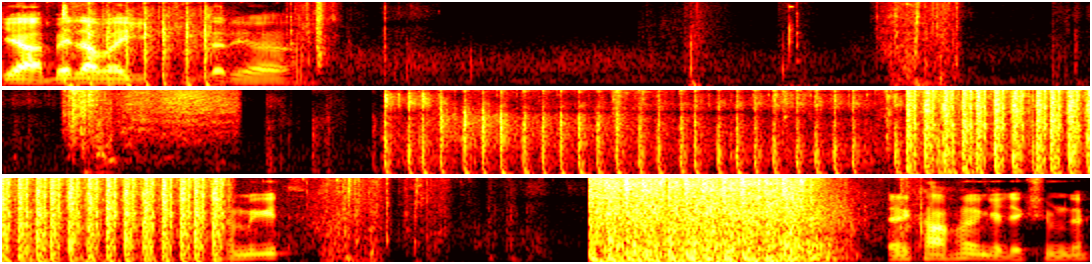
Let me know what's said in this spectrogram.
Ya bedavaya gittiler ya. Sen bir git. Senin kanka gelecek şimdi.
